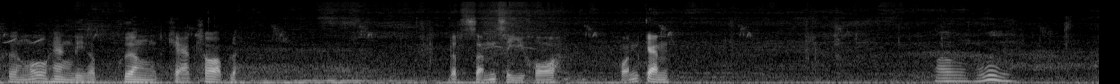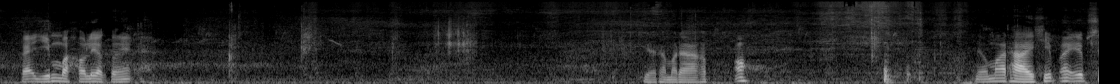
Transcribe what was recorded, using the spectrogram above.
เครื่องโอ้แห้งดีครับ เครื่องแขกชอบเลย ดัดสันสีขอ ขอนแก่นเอาเฮ้ยแปะยิ้มปะเขาเรียกตัวนี้ กียร์ธรรมดาครับ เอ้า เดี๋ยวมาถ่ายคลิปให้ FC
